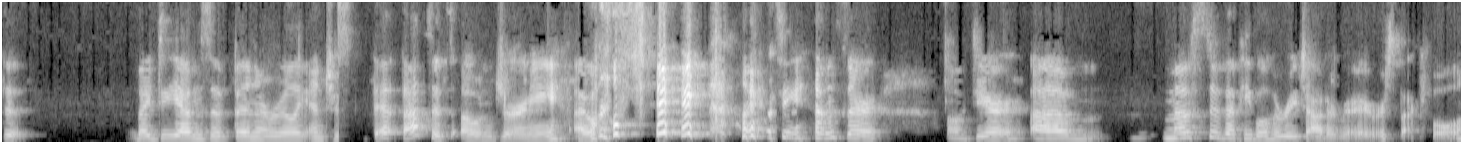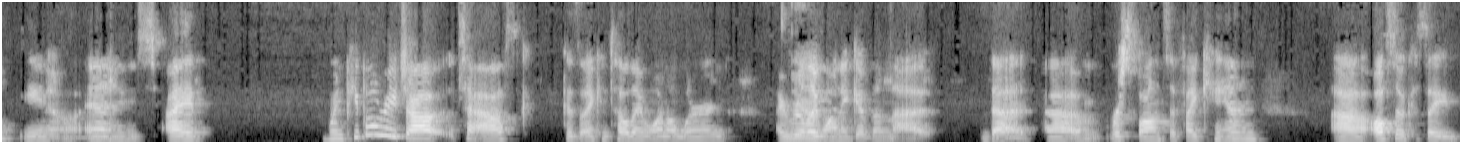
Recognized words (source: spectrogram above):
the, my DMs have been a really interesting, that, that's its own journey, I will say. my DMs are, oh dear. Um, most of the people who reach out are very respectful, you know, and I, when people reach out to ask, because I can tell they want to learn, I really yeah. want to give them that that um, response if I can. Uh, also, because I,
